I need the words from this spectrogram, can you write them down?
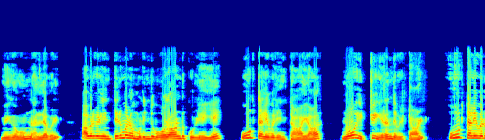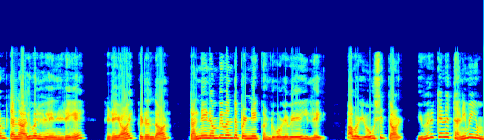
மிகவும் நல்லவள். அவர்களின் திருமணம் முடிந்து ஓராண்டுக்குள்ளேயே ஊர் தலைவரின் தாயார் நோயிற்று இறந்து விட்டாள். ஊர் தலைவரும் தன் அலுவல்களின் இடையே கிடையாய் கிடந்தார். தன்னை நம்பி வந்த பெண்ணை கண்டுகொள்ளவே இல்லை. அவள் யோசித்தாள் இவருக்கென தனிமையும்?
